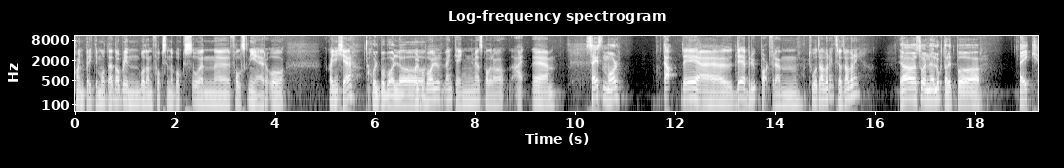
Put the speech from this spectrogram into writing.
han på riktig måte. Da blir han både en fox in the box og en uh, falsk nier og kan ikke Hold på ball og holde på ball, vente inn medspillere. Nei, Eh, 16 mål. ja, det er, det er brukbart for en 32-åring, 33-åring. Ja, så han lukta litt på Eik.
